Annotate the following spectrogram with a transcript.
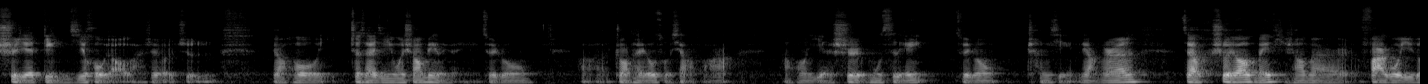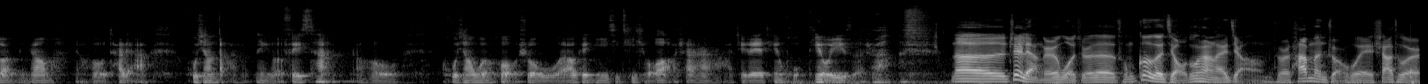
世界顶级后腰吧，这这，然后这赛季因为伤病的原因，最终啊状态有所下滑，然后也是穆斯林最终成型，两个人在社交媒体上面发过一段文章嘛，然后他俩互相打那个 FaceTime，然后互相问候，说我要跟你一起踢球啊，啥啥啥，这个也挺火，挺有意思的，是吧？那这两个人，我觉得从各个角度上来讲，就是他们转会沙特，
